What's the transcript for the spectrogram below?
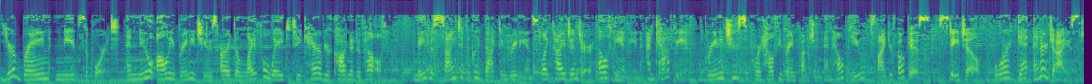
Your brain needs support, and new OLLY Brainy Chews are a delightful way to take care of your cognitive health. Made with scientifically backed ingredients like Thai ginger, L-theanine, and caffeine, Brainy Chews support healthy brain function and help you find your focus, stay chill, or get energized.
